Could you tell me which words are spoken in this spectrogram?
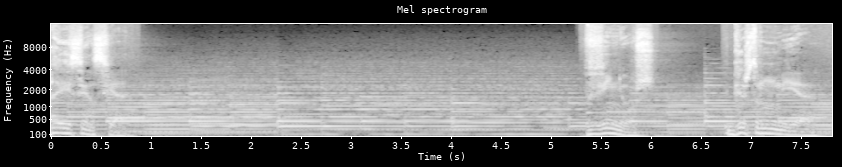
A essência. Vinhos. Gastronomia.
